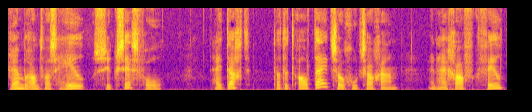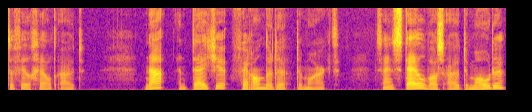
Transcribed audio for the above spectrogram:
Rembrandt was heel succesvol. Hij dacht dat het altijd zo goed zou gaan en hij gaf veel te veel geld uit. Na een tijdje veranderde de markt. Zijn stijl was uit de mode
